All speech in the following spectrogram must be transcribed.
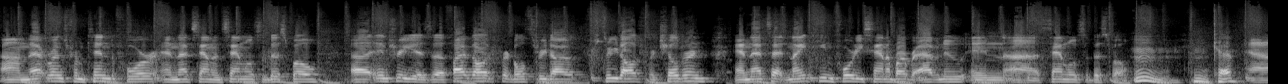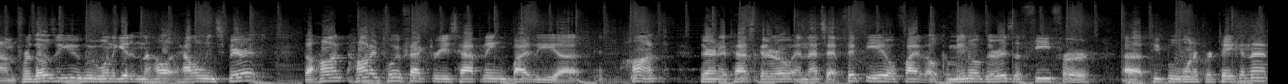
Um, that runs from 10 to 4, and that's down in San Luis Obispo. Uh, entry is uh, $5 for adults, $3, $3 for children, and that's at 1940 Santa Barbara Avenue in uh, San Luis Obispo. Mm, okay. Um, for those of you who want to get in the Halloween spirit, the Haunt, Haunted Toy Factory is happening by the uh, Haunt there in Atascadero, and that's at 5805 El Camino. There is a fee for uh, people who want to partake in that.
